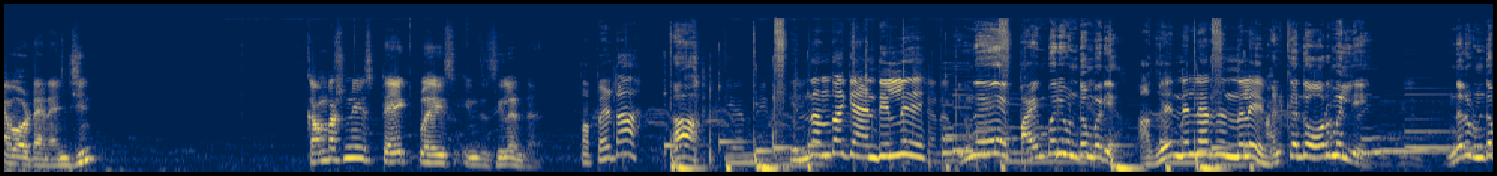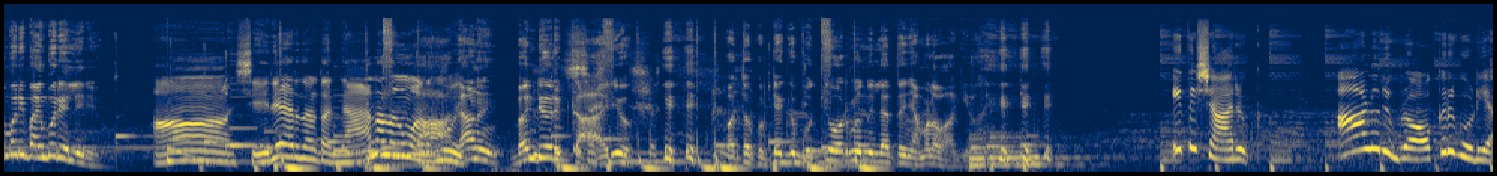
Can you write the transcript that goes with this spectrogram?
about an engine combustion is take place in the cylinder പപ്പേട്ടാ ഇന്നെന്താ ക്യാന്റീനിൽ? ഇന്ന് പയമ്പൊരി ഉണ്ടംപൊരിയാ അത് തന്നെയല്ലായിരുന്നു ഇന്നലെ. എനിക്കെന്താ ഓർമ്മയില്ലേ? ഇന്നലെ ഉണ്ടംപൊരി പയമ്പൊരി അല്ലേ ആ ശരിയായിരുന്നു ഞാൻ ഞാനതങ്ങ് മറന്നുപോയി. അതാണ് ഇവന്റെ ഒരു കാര്യം. ഇപ്പത്തെ കുട്ടിക്ക് ബുദ്ധി ഓർമ്മയൊന്നുമില്ലാത്ത നമ്മളെ ഭാഗ്യം. ഇത് ഷാരൂഖ്. ആളൊരു ബ്രോക്കർ കൂടിയാ.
